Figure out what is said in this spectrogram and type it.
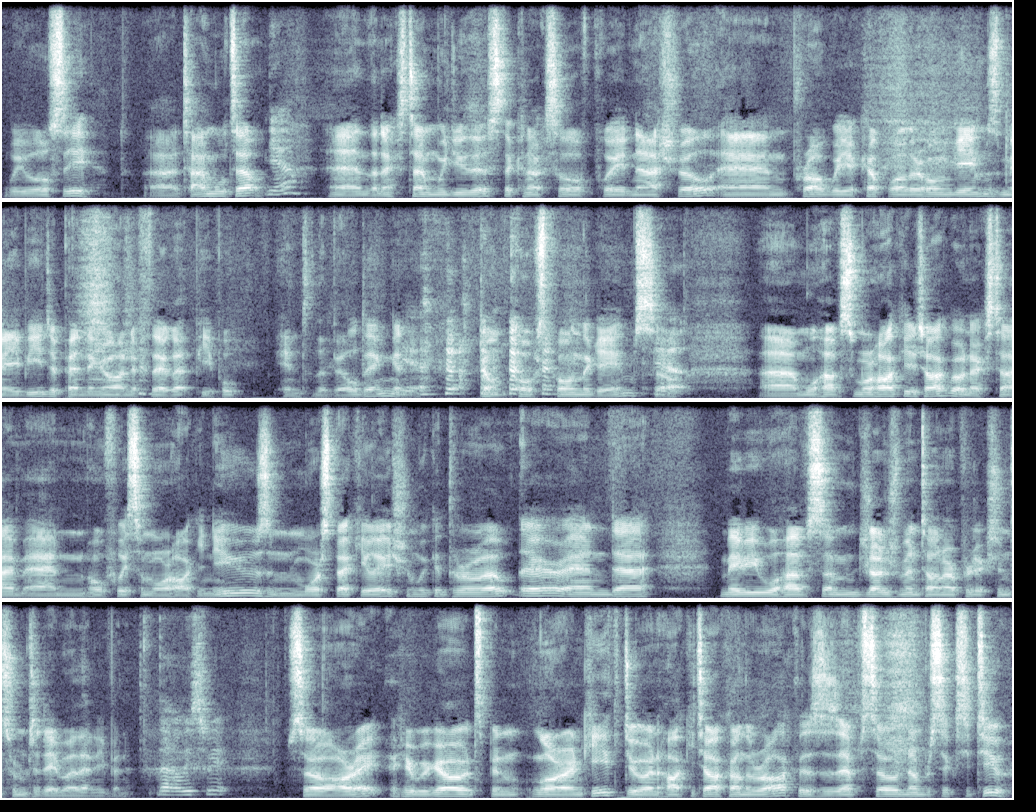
We will see. Uh, time will tell. Yeah. And the next time we do this, the Canucks will have played Nashville and probably a couple other home games, maybe, depending on if they let people into the building and Yeah. don't postpone the games. So yeah. um, we'll have some more hockey to talk about next time and hopefully some more hockey news and more speculation we could throw out there. And uh, maybe we'll have some judgment on our predictions from today by then, even. That would be sweet. So, all right, here we go. It's been Laura and Keith doing Hockey Talk on the Rock. This is episode number 62.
